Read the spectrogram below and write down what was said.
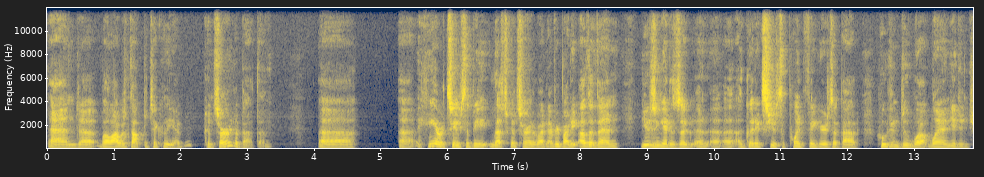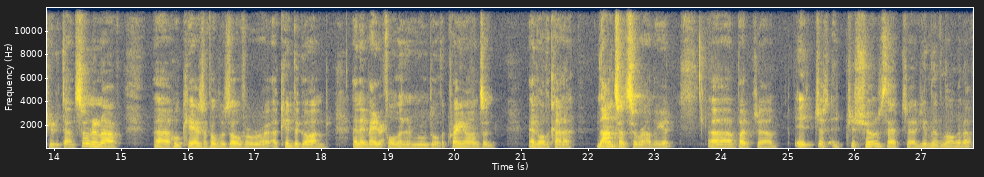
And uh, well, I was not particularly uh, concerned about them. Uh, uh, here it seems to be less concerned about everybody other than using it as a, a, a- good excuse to point fingers about who didn't do what when, you didn't shoot it down soon enough, uh, who cares if it was over a, a kindergarten and they made it fall in and ruined all the crayons and, and all the kind of nonsense surrounding it. Uh, but uh, it just it just shows that uh, you live long enough,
